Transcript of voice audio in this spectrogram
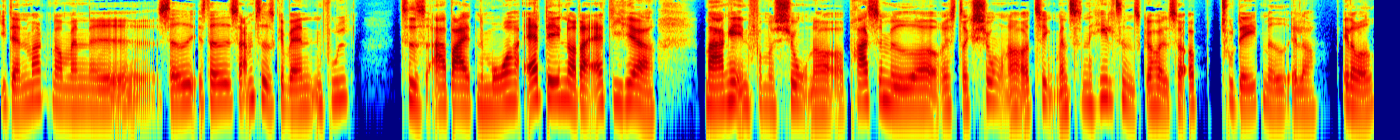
i Danmark, når man øh, stadig, stadig samtidig skal være en, en fuldtidsarbejdende mor? Er det, når der er de her mange informationer og pressemøder og restriktioner og ting, man sådan hele tiden skal holde sig up to date med, eller, eller hvad?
